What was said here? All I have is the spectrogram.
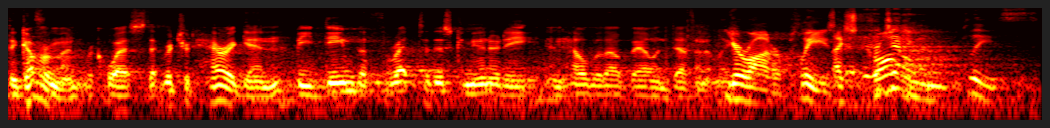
the government requests that Richard Harrigan be deemed a threat to this community and held without bail indefinitely. Your Honor, please. I Uh, strongly. Gentlemen, please.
